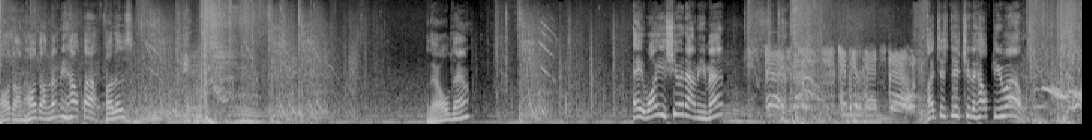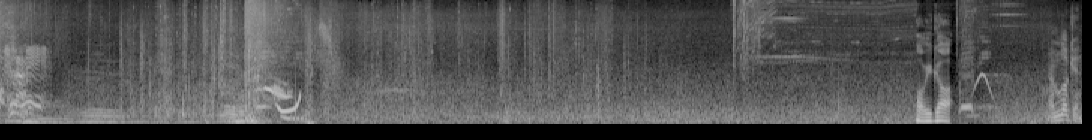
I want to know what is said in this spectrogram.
Hold on, hold on. Let me help out, fellas. Are they all down? Hey, why are you shooting at me, man? Hey, keep your heads down. I just literally helped you out. Don't kill me. What we got? I'm looking.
